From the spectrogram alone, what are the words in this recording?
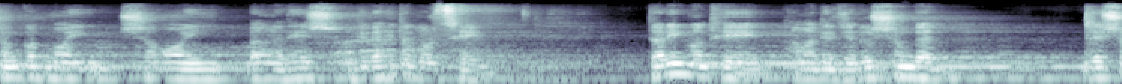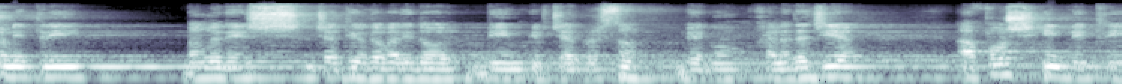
সংকটময় সময় বাংলাদেশ অতিবাহিত করছে। তারই মধ্যে আমাদের যে দুঃসংবাদ দেশনেত্রী বাংলাদেশ জাতীয়তাবাদী দল বিএনপির চেয়ারপারসন বেগম খালেদা জিয়া, আপোষহীন নেত্রী,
